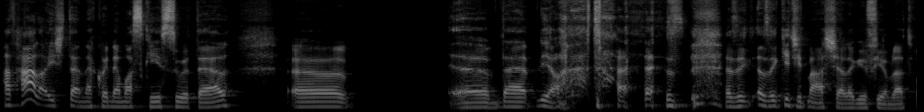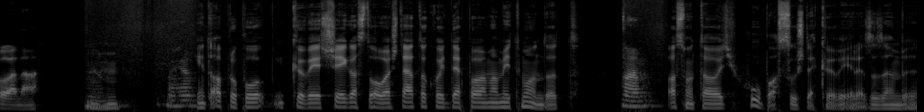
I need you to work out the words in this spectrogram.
Hát hála Istennek, hogy nem az készült el, Ö, ö, de ja, ez, ez, egy, ez egy kicsit más jellegű film lett volna. Igen. Én apropó kövérség, azt olvastátok, hogy De Palma mit mondott? Nem. Azt mondta, hogy hú basszus, de kövér ez az ember.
